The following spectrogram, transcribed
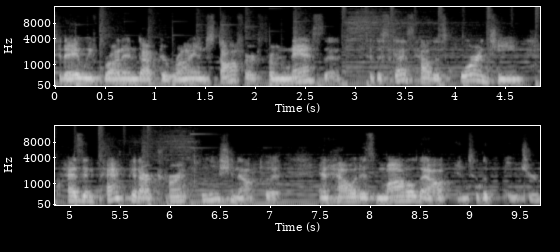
Today, we've brought in Dr. Ryan Stauffer from NASA to discuss how this quarantine has impacted our current pollution output and how it is modeled out into the future.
